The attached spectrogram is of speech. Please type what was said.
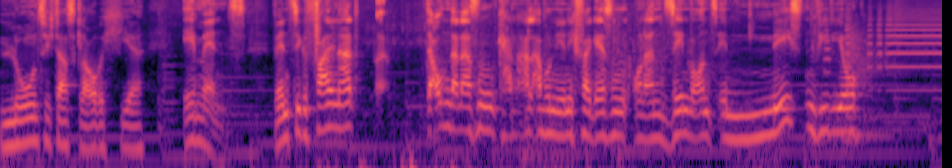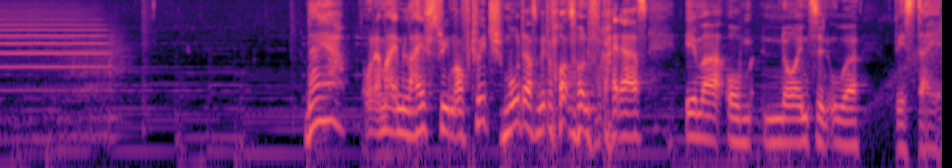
lohnt sich das, glaube ich, hier immens. Wenn es dir gefallen hat, Daumen da lassen, Kanal abonnieren nicht vergessen und dann sehen wir uns im nächsten Video. Naja, oder mal im Livestream auf Twitch, montags, mittwochs und freitags, immer um 19 Uhr. Bis dahin.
